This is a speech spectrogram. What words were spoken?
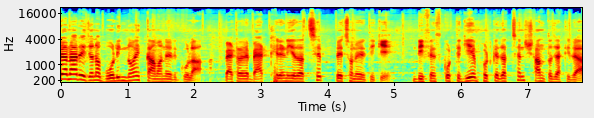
রানার এ যেন বোলিং নয়, কামানের গোলা। ব্যাটারে ব্যাট ঠেলে নিয়ে যাচ্ছে পেছনের দিকে। ডিফেন্স করতে গিয়ে ভটকে যাচ্ছেন শান্ত জাকিররা।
